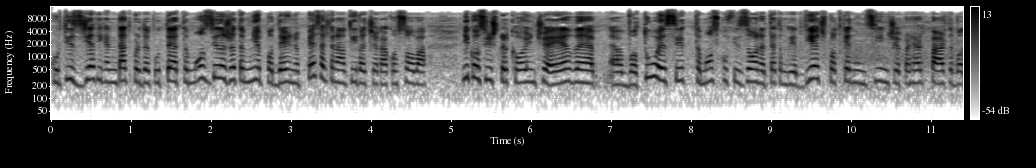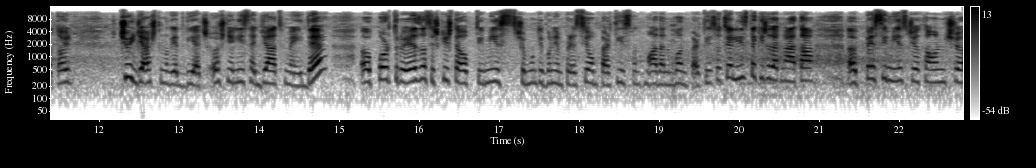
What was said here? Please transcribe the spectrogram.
kur ti zgjedh një kandidat për deputet të mos zgjedhësh vetëm një, po deri në 5 alternativat që ka Kosova, njëkohësisht kërkojnë që edhe votuesit të mos kufizohen 18 vjeç, por të kenë mundësinë që për herë të parë të votojnë që 16 vjeç. Është një listë e gjatë me ide. por tryeza siç kishte optimist që mund t'i bënin presion partisë më të madhe në vend Partisë Socialiste, kishte edhe nga ata pesimist që thonë që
